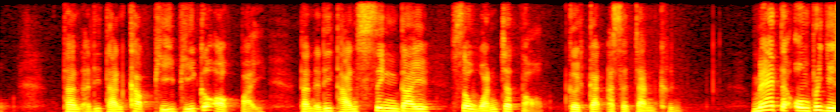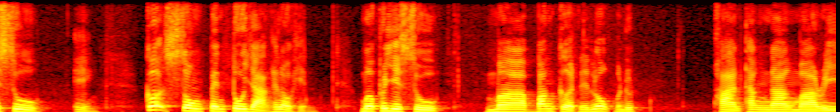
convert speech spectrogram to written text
ค ท่านอธิษฐานขับผีผีก็ออกไป ท่านอธิษฐานสิ่งใดสวรรค์จะตอบ เกิดการอัศจรรย์ขึ้น แม้แต่องค์พระเยซูเองก็ทรงเป็นตัวอย่างให้เราเห็น เมื่อพระเยซูมาบังเกิดในโลกมนุษย์ ผ่านทางนางมารี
